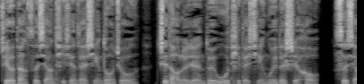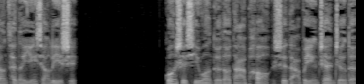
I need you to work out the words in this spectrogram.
只有当思想体现在行动中，指导了人对物体的行为的时候，思想才能影响历史。光是希望得到大炮是打不赢战争的，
